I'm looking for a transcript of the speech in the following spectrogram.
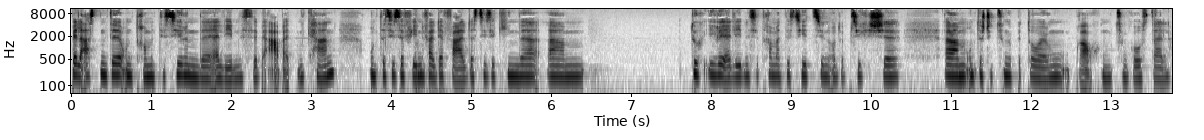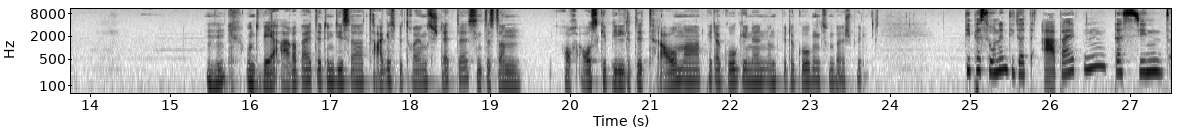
belastende und traumatisierende Erlebnisse bearbeiten kann. Und das ist auf jeden Fall der Fall, dass diese Kinder ähm, durch ihre Erlebnisse traumatisiert sind oder psychische ähm, Unterstützung und Betreuung brauchen zum Großteil. Mhm. Und wer arbeitet in dieser Tagesbetreuungsstätte? Sind das dann auch ausgebildete Traumapädagoginnen und Pädagogen zum Beispiel? Die Personen, die dort arbeiten, das sind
